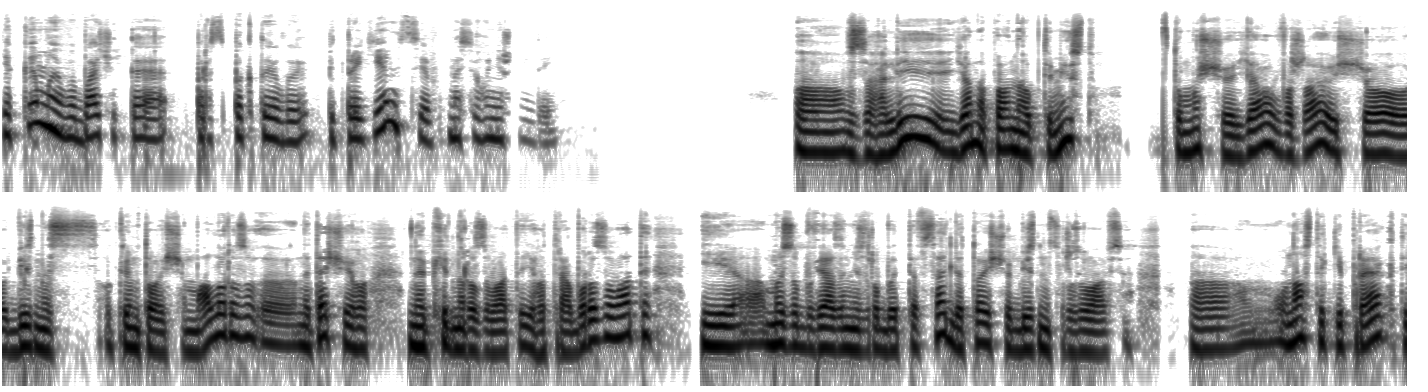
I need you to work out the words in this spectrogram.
Якими ви бачите перспективи підприємців на сьогоднішній день? Взагалі, я напевне оптиміст, тому що я вважаю, що бізнес, окрім того, що мало роз... е, не те, що його необхідно розвивати, його треба розвивати, і е, ми зобов'язані зробити все для того, щоб бізнес розвивався. Е, У нас такий проект,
